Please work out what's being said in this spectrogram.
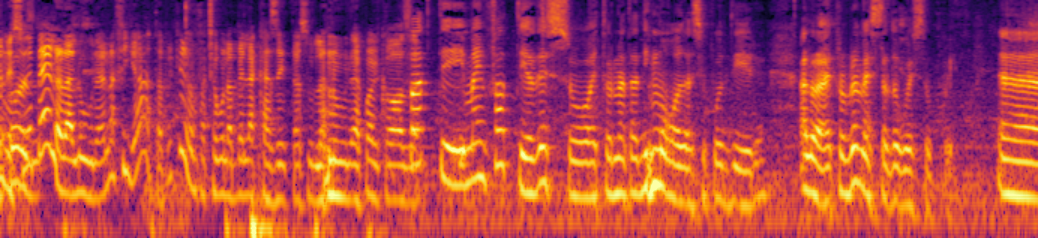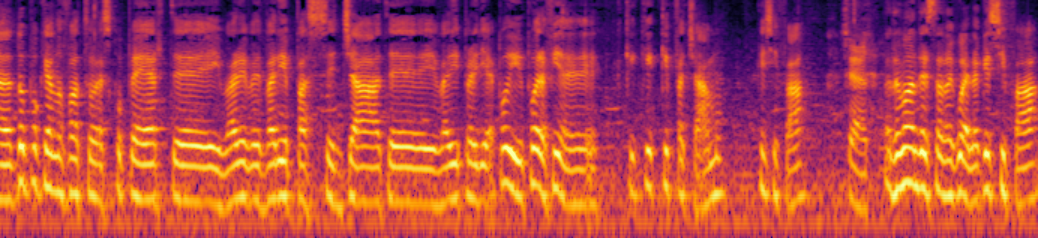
nessuno. cosa- È bella la Luna, è una figata. Perché non facciamo una bella casetta sulla Luna? Qualcosa. Infatti, ma infatti adesso è tornata di moda, si può dire. Allora, il problema è stato questo qui. Eh, dopo che hanno fatto le scoperte, vari- le varie passeggiate, i vari prelievi, poi, poi alla fine eh, che, che- che facciamo? Che si fa? Certo. La domanda è stata quella, che si fa?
